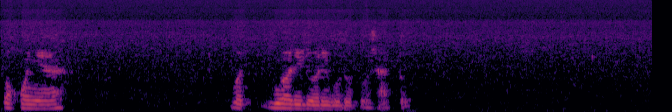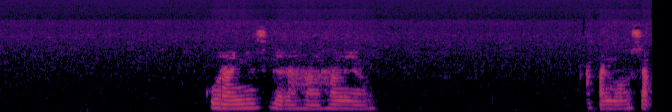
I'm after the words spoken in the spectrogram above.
Pokoknya buat gua di 2021 kurangin segala hal-hal yang akan merusak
